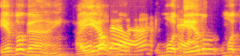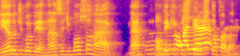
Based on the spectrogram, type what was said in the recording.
Erdogan, hein? Aí Erdogan, é o, o modelo, é. o modelo de governança de Bolsonaro, né? Vamos ver o que, que os turcos estão falando.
